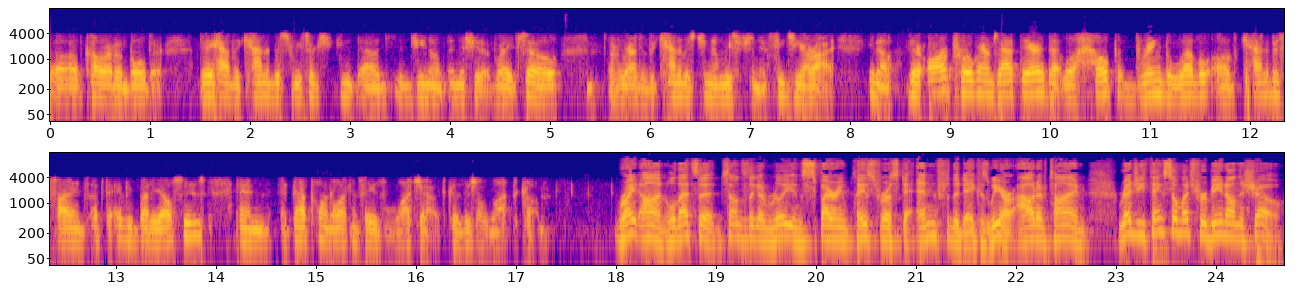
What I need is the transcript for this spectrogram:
uh, Colorado in Boulder. They have the Cannabis Research uh, Genome Initiative, right? So, or rather, the Cannabis Genome Research Initiative, CGRI. You know, there are programs out there that will help bring the level of cannabis science up to everybody else's. And at that point, all I can say is watch out because there's a lot to come. Right on. Well, that's a sounds like a really inspiring place for us to end for the day because we are out of time. Reggie, thanks so much for being on the show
